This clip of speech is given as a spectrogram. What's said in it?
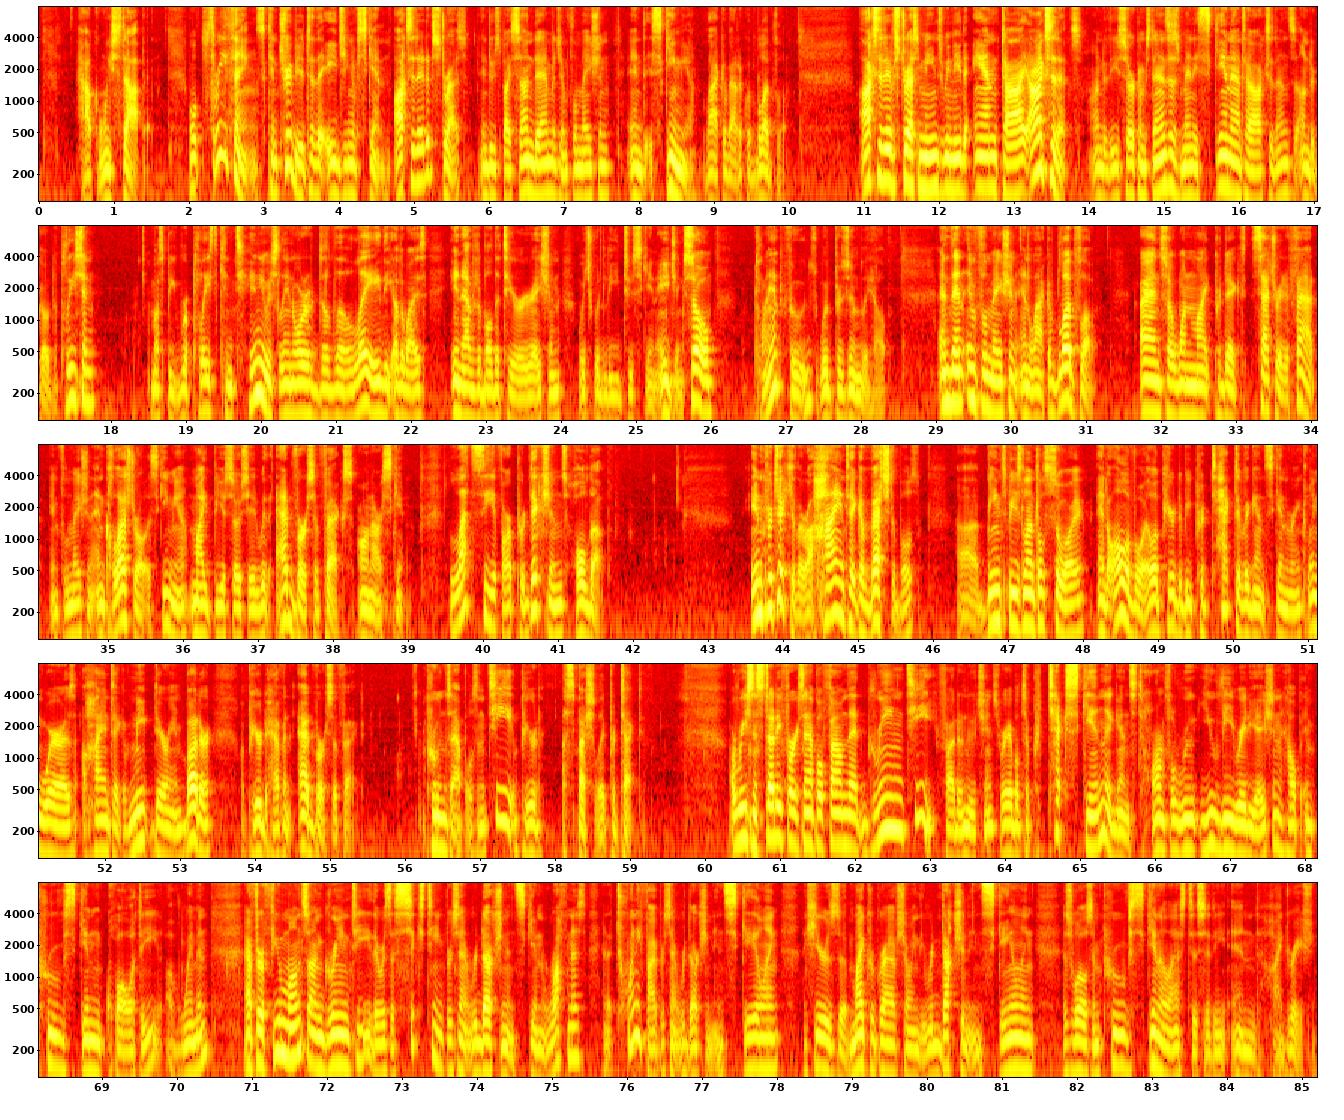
How can we stop it? Well, three things contribute to the aging of skin. Oxidative stress, induced by sun damage, inflammation, and ischemia, lack of adequate blood flow. Oxidative stress means we need antioxidants. Under these circumstances, many skin antioxidants undergo depletion, must be replaced continuously in order to delay the otherwise inevitable deterioration which would lead to skin aging. So plant foods would presumably help. And then inflammation and lack of blood flow. And so one might predict saturated fat, inflammation, and cholesterol, ischemia, might be associated with adverse effects on our skin. Let's see if our predictions hold up. In particular, a high intake of vegetables, uh, beans, peas, lentils, soy, and olive oil appeared to be protective against skin wrinkling, whereas a high intake of meat, dairy, and butter appeared to have an adverse effect. Prunes, apples, and tea appeared especially protective. A recent study, for example, found that green tea phytonutrients were able to protect skin against harmful UV radiation, help improve skin quality of women. After a few months on green tea, there was a 16% reduction in skin roughness and a 25% reduction in scaling. Here's a micrograph showing the reduction in scaling, as well as improved skin elasticity and hydration.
